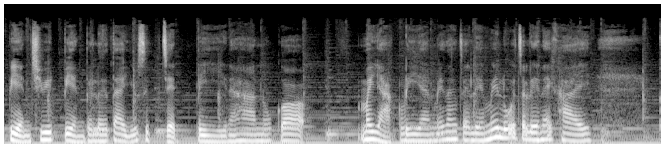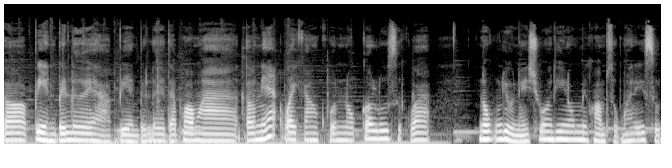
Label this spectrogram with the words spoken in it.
เปลี่ยนชีวิตเปลี่ยนไปเลยแต่อายุ17 ปีนะคะนกก็ไม่อยากเรียนไม่ตั้งใจเรียนไม่รู้จะเรียนให้ใคร ก็เปลี่ยนไปเลยค่ะ เปลี่ยนไปเลย แต่พอมาตอนเนี้ยวัยกลางคนนกก็รู้สึกว่านกอยู่ในช่วงที่นกมีความสุขมากที่สุด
